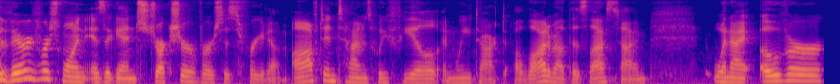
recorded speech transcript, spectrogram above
The very first one is again structure versus freedom. Oftentimes we feel, and we talked a lot about this last time, when I overdo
